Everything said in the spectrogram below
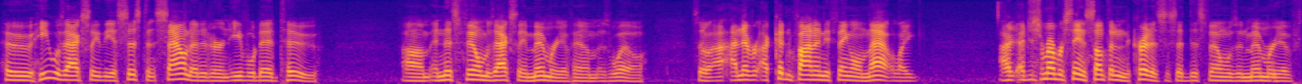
who he was actually the assistant sound editor in Evil Dead 2. Um, and this film is actually a memory of him as well. So I, I never, I couldn't find anything on that. Like, I, I just remember seeing something in the credits that said this film was in memory of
